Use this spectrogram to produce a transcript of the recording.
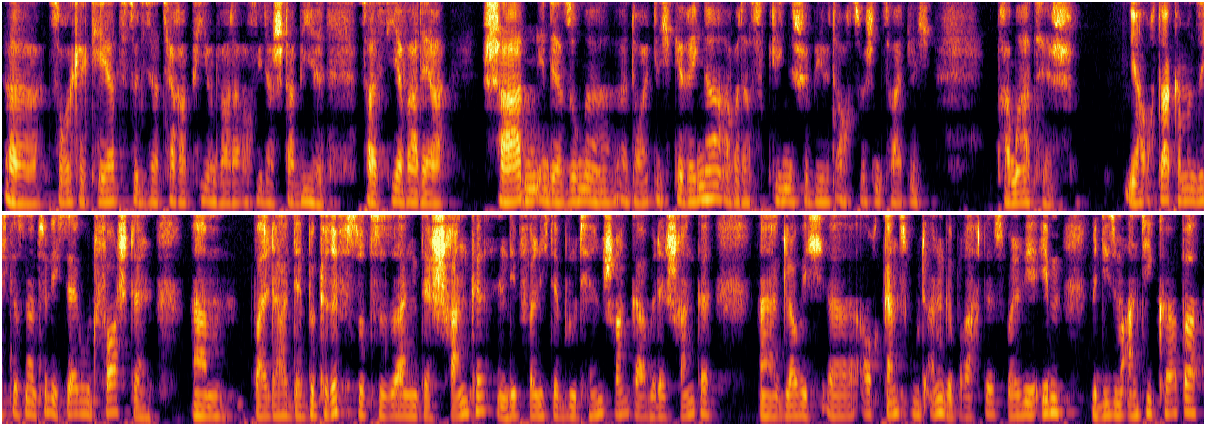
äh, zurückgekehrt zu dieser Therapie und war dann auch wieder stabil. Das heißt, hier war der Schaden in der Summe äh, deutlich geringer, aber das klinische Bild auch zwischenzeitlich dramatisch. Ja, auch da kann man sich das natürlich sehr gut vorstellen, ähm, weil da der Begriff sozusagen der Schranke, in dem Fall nicht der Blut-Hirn-Schranke, aber der Schranke, äh, glaube ich, äh, auch ganz gut angebracht ist, weil wir eben mit diesem Antikörper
